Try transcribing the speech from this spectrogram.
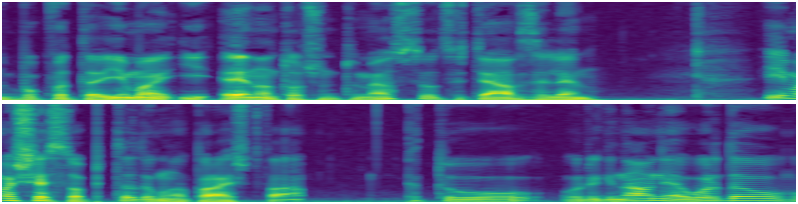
буквата има и е на точното място, се отцветява в зелено. И има 6 опита да го направиш това. Като оригиналния Wordle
